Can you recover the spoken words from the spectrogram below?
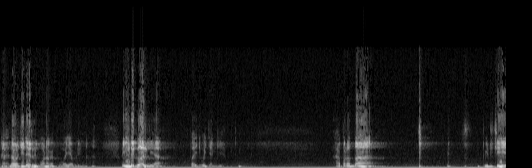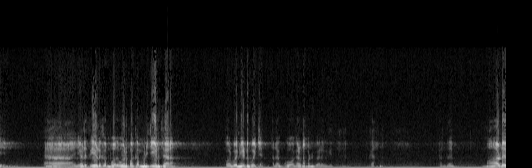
அதான் வச்சுட்டே இருந்து போனவன் போய் அப்படின்னா. எடுக்கவா இல்லையா? பதிச்சு போச்சு அங்கேயே. அப்புறம்தான் பிடிச்சி எடுத்து எடுக்கும்போது ஒரு பக்கம் பிடிச்சி எடுத்தாரான் ஒரு போய் நீண்டு போச்சேன் அதான் கோகரணம்னு பேர் அதுக்கு. கரணம். அந்த மாடு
